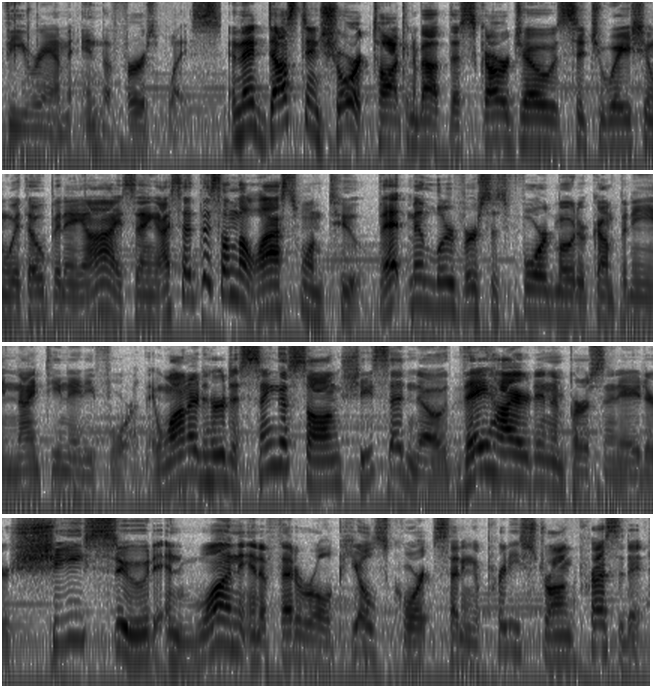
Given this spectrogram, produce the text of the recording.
VRAM in the first place. And then Dustin Short talking about the ScarJo situation with OpenAI, saying, I said this on the last one too. Bette Midler versus Ford Motor Company in 1984. They wanted her to sing a song, she said no. They hired an impersonator, she sued and won in a federal appeals court, setting a pretty strong precedent.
